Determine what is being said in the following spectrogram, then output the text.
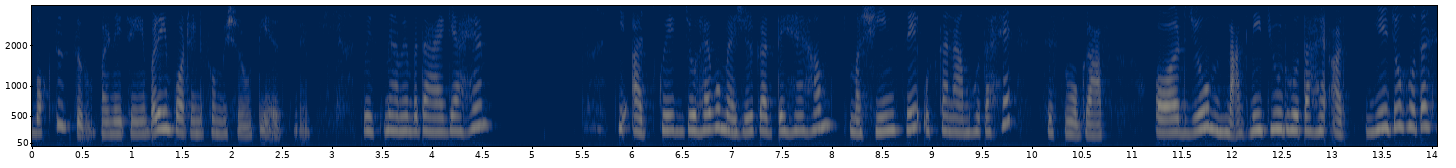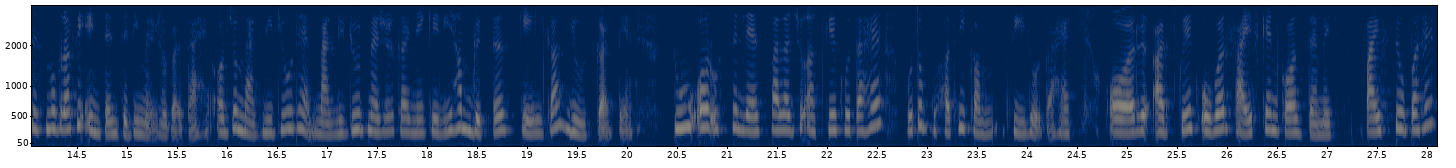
बॉक्सेस ज़रूर पढ़ने चाहिए, बड़ी इंपॉर्टेंट इन्फॉर्मेशन होती है इसमें। तो इसमें हमें बताया गया है कि अर्थक्वेक जो है वो मेजर करते हैं हम मशीन से, उसका नाम होता है सिस्मोग्राफ और जो मैग्नीट्यूड होता है अर्थ, ये जो होता है सिस्मोग्राफी इंटेंसिटी मेजर करता है। और जो मैग्नीट्यूड है, मैग्नीट्यूड मेजर करने के लिए हम रिक्टर स्केल का यूज़ करते हैं। टू और उससे लेस वाला जो अर्थक्वेक होता है, वो तो बहुत ही कम फील होता है। और earthquake over five can cause damage. Five से ऊपर है,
